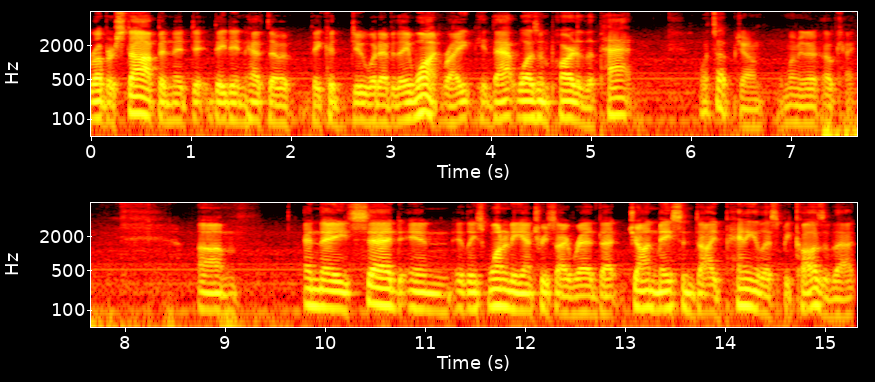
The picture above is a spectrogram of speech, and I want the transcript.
rubber stop and it, they didn't have to, they could do whatever they want, right? That wasn't part of the patent. What's up, Joan? Let me. Okay. Um, and they said in at least one of the entries I read that John Mason died penniless because of that.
